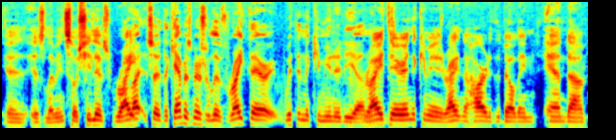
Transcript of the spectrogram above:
is, is living. So she lives right, So the campus minister lives right there within the community. on- right there in the community, right in the heart of the building. And um,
